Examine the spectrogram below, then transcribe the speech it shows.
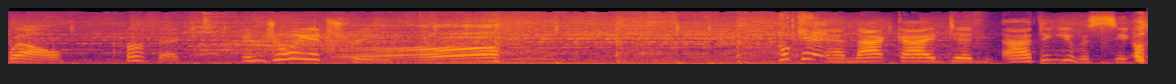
Well, perfect. Enjoy a treat. Uh, Okay. And that guy did. I think he was sealed.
